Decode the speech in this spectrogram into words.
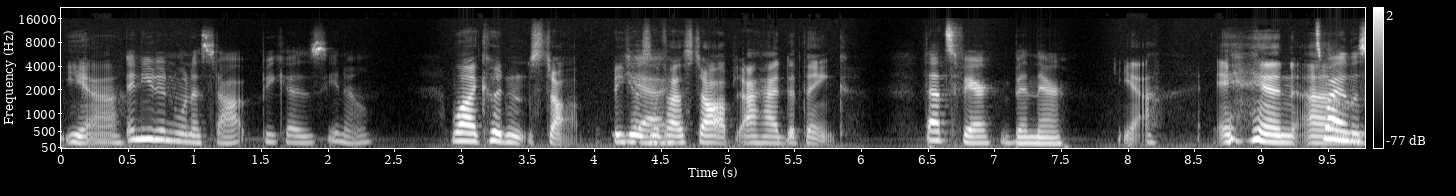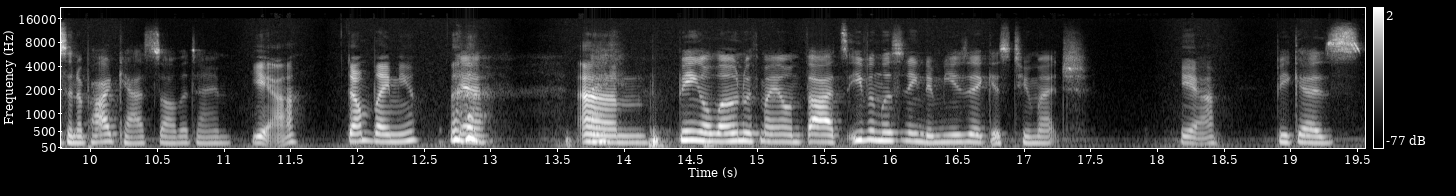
yeah. and you didn't want to stop because you know Well, I couldn't stop because if I stopped, I had to think. that's fair. Been there. Yeah. And um, That's why I listen to podcasts all the time. Yeah. Don't blame you. Yeah, um. being alone with my own thoughts, even listening to music is too much Yeah. because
